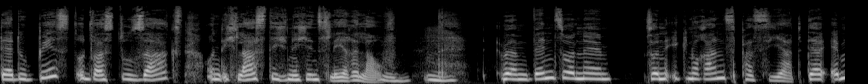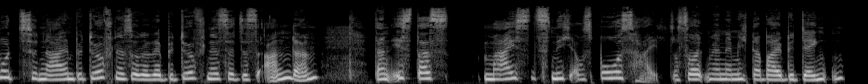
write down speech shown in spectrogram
der du bist und was du sagst und ich lass dich nicht ins Leere laufen. Mhm. Ähm, wenn so eine so eine Ignoranz passiert, der emotionalen Bedürfnisse oder der Bedürfnisse des anderen, dann ist das meistens nicht aus Bosheit. Das sollten wir nämlich dabei bedenken,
